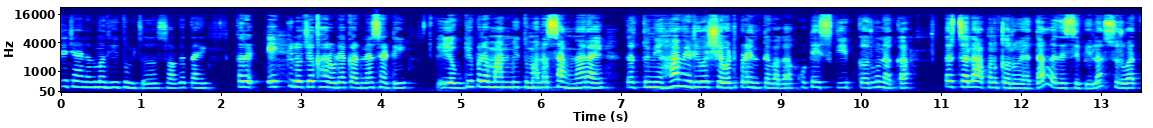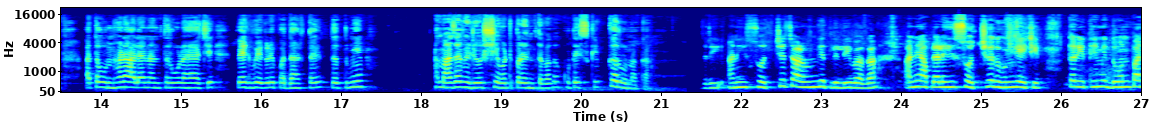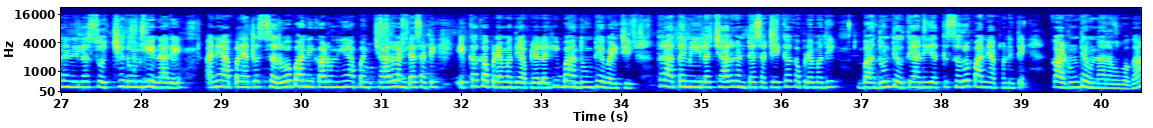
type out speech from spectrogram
के चॅनलमध्ये तुमचं स्वागत आहे. तर एक किलोच्या खारोड्या करण्यासाठी योग्य प्रमाण मी तुम्हाला सांगणार आहे. तर तुम्ही हा व्हिडिओ शेवटपर्यंत बघा. कुठे स्किप करू नका. तर चला आपण करूया आता रेसिपीला सुरुवात. आता उन्हाळा आल्यानंतर उन्हाळ्याचे वेगवेगळे पदार्थ आहेत. तर तुम्ही माझा व्हिडिओ शेवटपर्यंत बघा. कुठे स्किप करू नका. बाजरी आणि स्वच्छ चाळून घेतलेली बघा. आणि आपल्याला ही स्वच्छ धुवून घ्यायची. तर इथे मी दोन पाण्यानीला स्वच्छ धुवून घेणार आहे. आणि आपण यातलं सर्व पाणी काढून हे आपण चार घंट्यासाठी एका कपड्यामध्ये आपल्याला ही बांधून ठेवायची. तर आता मी हिला चार घंट्यासाठी एका कपड्यामध्ये बांधून ठेवते आणि यातलं सर्व पाणी आपण इथे काढून ठेवणार आहोत बघा.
